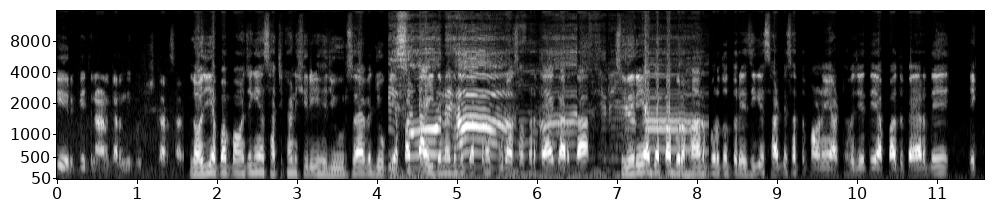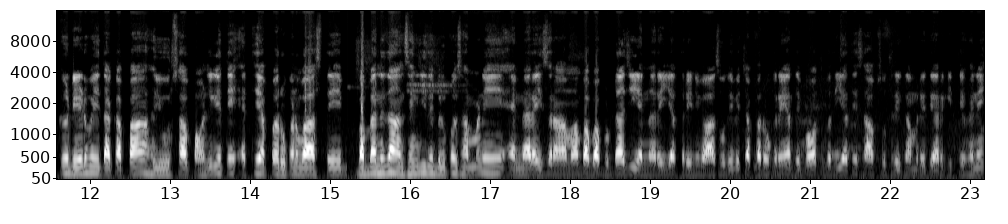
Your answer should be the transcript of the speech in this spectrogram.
ਘੇਰ ਕੇ ਚਲਾਨ ਕਰਨ ਦੀ ਕੋਸ਼ਿਸ਼ ਕਰ ਸਕਦੇ ਲਓ ਜੀ, ਆਪਾਂ ਪਹੁੰਚ ਗਏ ਹਾਂ ਸੱਚਖੰਡ ਸ੍ਰੀ ਹਜੂਰ ਸਾਹਿਬ, ਜੋ ਕਿ ਆਪਾਂ 2.5 ਦਿਨਾਂ ਦੇ ਵਿੱਚ ਆਪਣਾ ਪੂਰਾ ਸਫ਼ਰ ਤੈਅ ਕਰਤਾ। ਸਵੇਰੇ ਅੱਜ ਆਪਾਂ ਬੁਰਹਾਨਪੁਰ ਤੋਂ ਤੁਰੇ ਸੀਗੇ 7:30 ਪੌਣੇ 8 ਵਜੇ ਤੇ ਆਪਾਂ ਦੁਪਹਿਰ ਦੇ 1:30 ਵਜੇ ਤੱਕ ਆਪਾਂ ਹਜੂਰ ਸਾਹਿਬ ਪਹੁੰਚ ਗਏ ਤੇ ਇੱਥੇ ਆਪਾਂ ਰੁਕਣ ਵਾਸਤੇ ਬਾਬਾ ਨਿਧਾਨ ਸਿੰਘ ਜੀ ਦੇ ਬਿਲਕੁਲ ਸਾਹਮਣੇ ਐਨਆਰਆਈ ਸਰਾਮ ਆ, ਬਾਬਾ ਬੁੱਢਾ ਜੀ ਐਨਆਰਆਈ ਯਾਤਰੀ ਨਿਵਾਸ, ਉਹਦੇ ਵਿੱਚ ਆਪਾਂ ਰੁਕ ਰਹੇ ਹਾਂ ਤੇ ਬਹੁਤ ਵਧੀਆ ਤੇ ਸਾਫ਼ ਸੁਥਰੇ ਕਮਰੇ ਤਿਆਰ ਕੀਤੇ ਹੋਏ ਨੇ।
